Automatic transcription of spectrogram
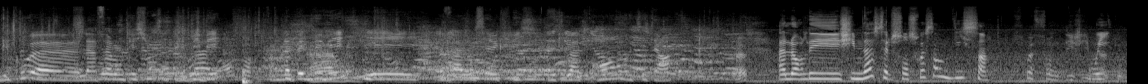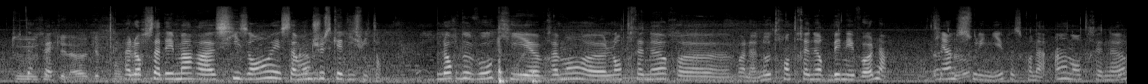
du coup, euh, la femme en question s'appelle Bébé. On l'appelle Bébé et elle va avancer avec lui. Elle va apprendre, etc. Alors les gymnastes, elles sont 70. 70 gymnastes Oui, tout à fait. Alors ça démarre à 6 ans et ça monte jusqu'à 18 ans. Laure Deveau qui est vraiment euh, l'entraîneur, voilà, notre entraîneur bénévole. On tient à le souligner parce qu'on a un entraîneur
